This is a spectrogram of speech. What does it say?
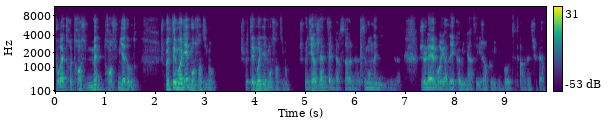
pour être même transmis à d'autres. Je peux témoigner de mon sentiment je peux témoigner de mon sentiment. Je peux dire j'aime telle personne, c'est mon ami, euh, je l'aime, regardez comme il est intelligent, comme il est beau, etc. Super.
